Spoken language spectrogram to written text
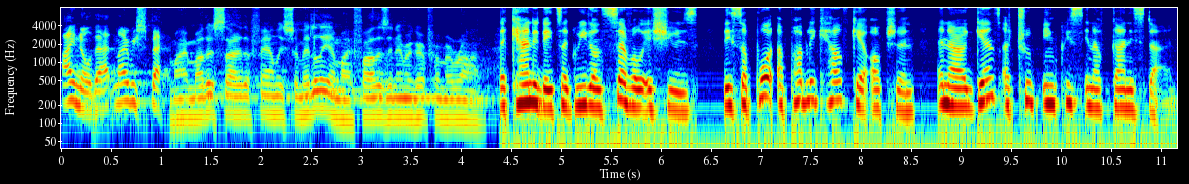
I know that and I respect. My mother's side of the family's from Italy and my father's an immigrant from Iran. The candidates agreed on several issues. They support a public health care option and are against a troop increase in Afghanistan.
